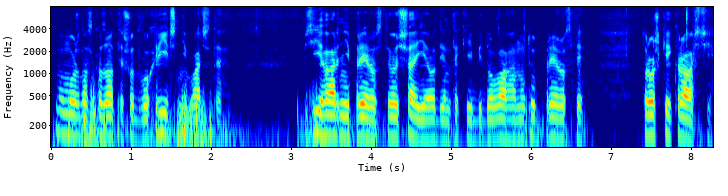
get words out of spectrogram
Ну, можна сказати, що двохрічні, бачите. Всі гарні прирости. Ось ще є один такий бідолага, ну тут прирости трошки кращі.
